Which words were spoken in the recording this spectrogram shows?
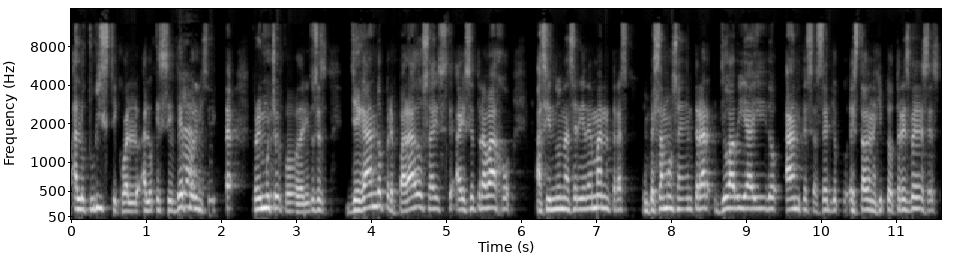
a lo turístico, a lo, que se ve por encima, pero hay mucho poder. Entonces, llegando preparados a ese, a ese trabajo, haciendo una serie de mantras, empezamos a entrar. Yo había ido antes a hacer, yo he estado en Egipto tres veces,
